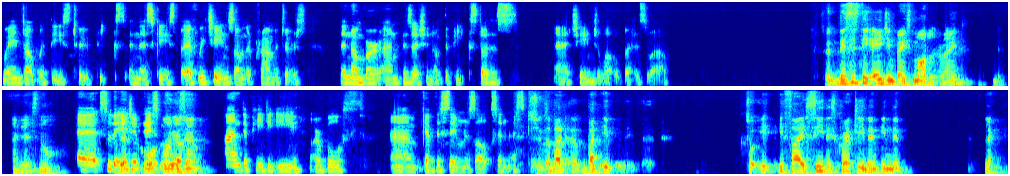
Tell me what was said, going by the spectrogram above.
we end up with these two peaks in this case. But if we change some of the parameters, the number and position of the peaks does uh, change a little bit as well. So this is the agent-based model, right? I guess, no? Uh, so the agent-based or- or is model that- and the PDE are both um, give the same results in this case. So, but but it, so if I see this correctly, then in the like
